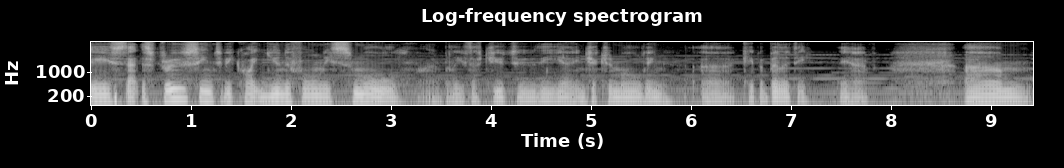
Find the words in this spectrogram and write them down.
is that the sprues seem to be quite uniformly small. I believe that's due to the uh, injection molding uh, capability they have. Um,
